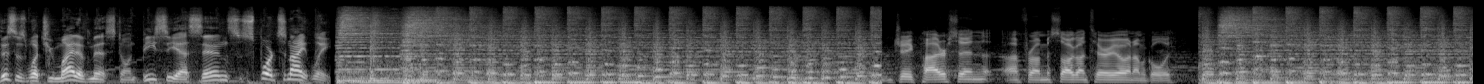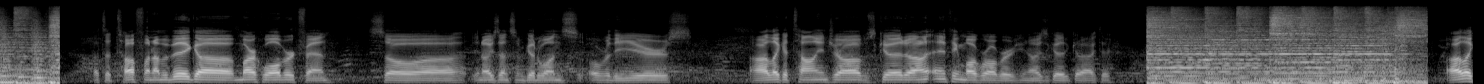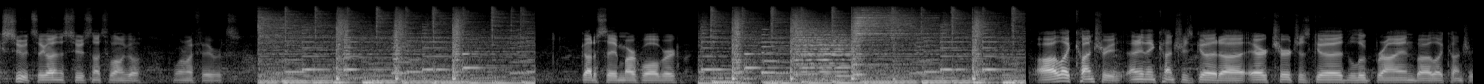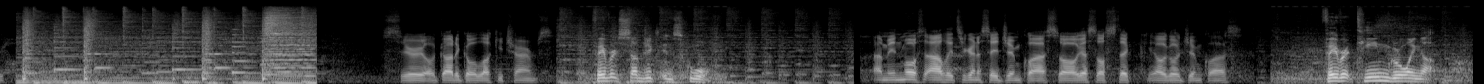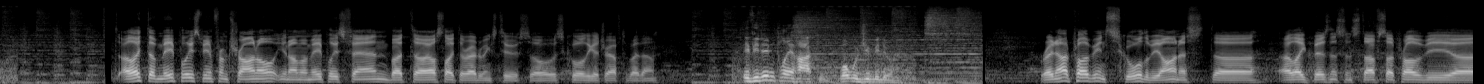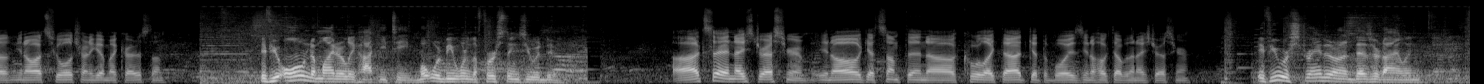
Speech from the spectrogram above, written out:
This is what you might have missed on BCSN's Sports Nightly. Jake Paterson. I'm from Mississauga, Ontario, and I'm a goalie. That's a tough one. I'm a big uh, Mark Wahlberg fan. So, uh, you know, he's done some good ones over the years. I like Italian jobs, good. Uh, anything Mark Wahlberg, you know, he's a good, good actor. I like Suits. I got into Suits not too long ago. One of my favorites. Got to say Mark Wahlberg. Uh, I like country. Anything country's good. Uh, Eric Church is good. Luke Bryan, but I like country. Cereal. Got to go Lucky Charms. Favorite subject in school? I mean, most athletes are going to say gym class, so I guess I'll stick. I'll go gym class. Favorite team growing up? I like the Maple Leafs being from Toronto. You know, I'm a Maple Leafs fan, but uh, I also like the Red Wings too. So it was cool to get drafted by them. If you didn't play hockey, what would you be doing? Right now, I'd probably be in school, to be honest. Uh, I like business and stuff, so I'd probably be, uh, you know, at school trying to get my credits done. If you owned a minor league hockey team, what would be one of the first things you would do? Uh, I'd say a nice dressing room. You know, get something uh, cool like that. Get the boys, you know, hooked up with a nice dressing room. If you were stranded on a desert island,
